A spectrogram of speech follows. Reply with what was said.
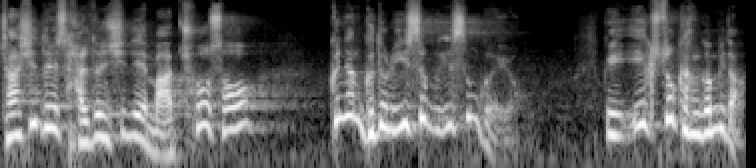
자신들이 살던 시대에 맞춰서 그냥 그대로 있은, 있은 거예요. 그게 익숙한 겁니다.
